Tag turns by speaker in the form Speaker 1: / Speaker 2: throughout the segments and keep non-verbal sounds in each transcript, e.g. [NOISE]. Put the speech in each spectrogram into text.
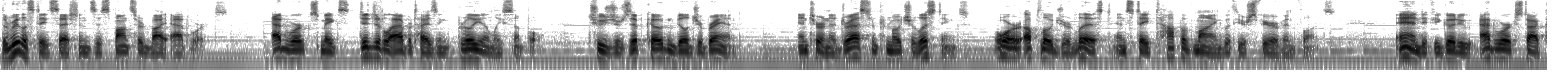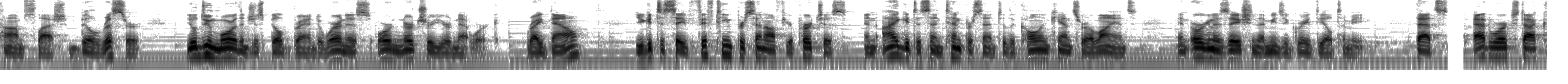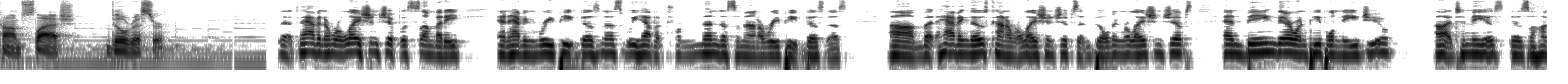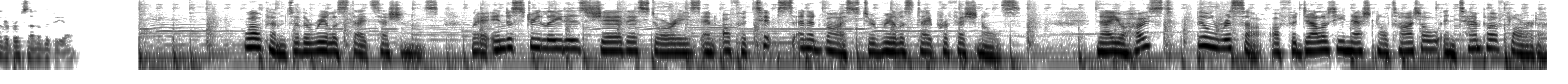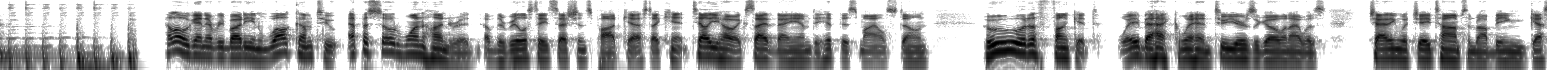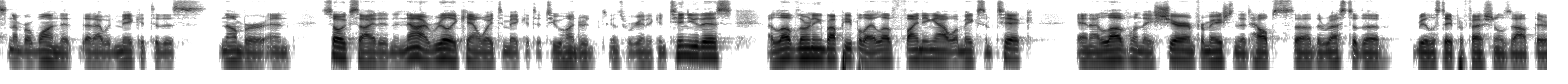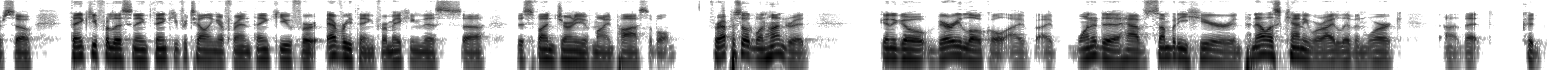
Speaker 1: The Real Estate Sessions is sponsored by AdWorks. AdWorks makes digital advertising brilliantly simple. Choose your zip code and build your brand. Enter an address and promote your listings, or upload your list and stay top of mind with your sphere of influence. And if you go to adworks.com slash Bill Risser, you'll do more than just build brand awareness or nurture your network. Right now, you get to save 15% off your purchase, and I get to send 10% to the Colon Cancer Alliance, an organization that means a great deal to me. That's adworks.com slash Bill Risser.
Speaker 2: That's having a relationship with somebody and having repeat business. We have a tremendous amount of repeat business. Um, but having those kind of relationships and building relationships and being there when people need you, uh, to me, is, is 100% of the deal.
Speaker 3: Welcome to the Real Estate Sessions, where industry leaders share their stories and offer tips and advice to real estate professionals. Now, your host, Bill Risser of Fidelity National Title in Tampa, Florida.
Speaker 1: Hello again, everybody, and welcome to episode 100 of the Real Estate Sessions podcast. I can't tell you how excited I am to hit this milestone. Who would have thunk it way back when, two years ago, when I was chatting with Jay Thompson about being guest number one that, that I would make it to this number and so excited. And now I really can't wait to make it to 200 because we're going to continue this. I love learning about people. I love finding out what makes them tick. And I love when they share information that helps uh, the rest of the real estate professionals out there. So thank you for listening. Thank you for telling a friend. Thank you for everything for making this uh, this fun journey of mine possible. For episode 100, going to go very local. I've, I've wanted to have somebody here in Pinellas County, where I live and work, uh, that could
